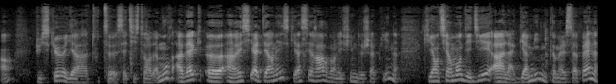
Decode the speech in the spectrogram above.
hein, puisqu'il y a toute cette histoire d'amour, avec un récit alterné, ce qui est assez rare dans les films de Chaplin, qui est entièrement dédié à la gamine, comme elle s'appelle,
